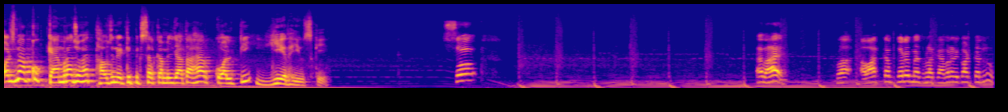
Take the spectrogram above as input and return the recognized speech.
और इसमें आपको कैमरा जो है 1080 पिक्सल का मिल जाता है और क्वालिटी ये रही उसकी। सो so, भाई, थोड़ा आवाज़ कम करो, मैं थोड़ा कैमरा रिकॉर्ड कर लूँ?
